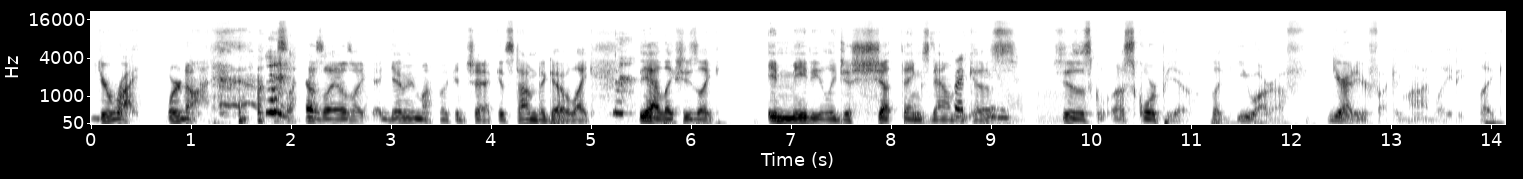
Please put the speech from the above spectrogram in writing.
you're right. We're not." I, was like, I was like, I was like, "Give me my fucking check. It's time to go." Like, yeah, like she's like immediately just shut things down because she's a, a Scorpio. Like, you are a f- you're out of your fucking mind, lady. Like,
